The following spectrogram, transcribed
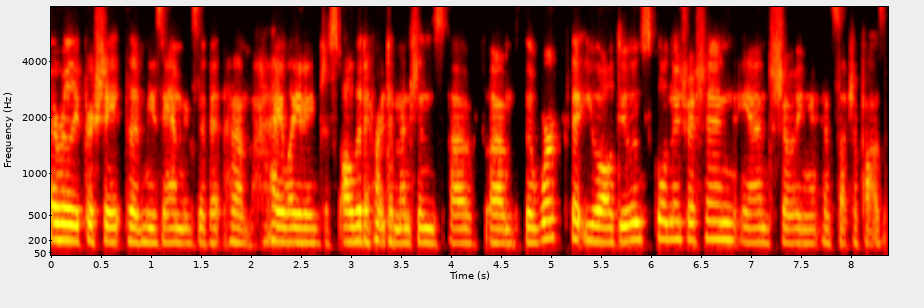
I really appreciate the museum exhibit highlighting just all the different dimensions of the work that you all do in school nutrition and showing it in such a positive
